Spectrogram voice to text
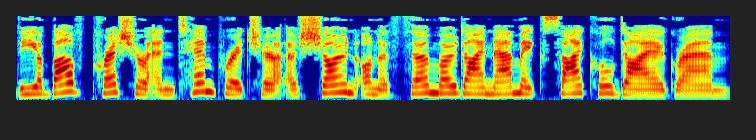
The above pressure and temperature are shown on a thermodynamic cycle diagram.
